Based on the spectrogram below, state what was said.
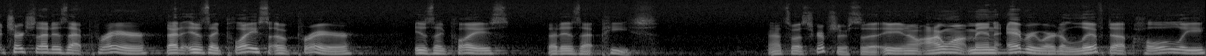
a church that is at prayer, that is a place of prayer, is a place that is at peace. That's what Scripture says. You know, I want men everywhere to lift up holy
